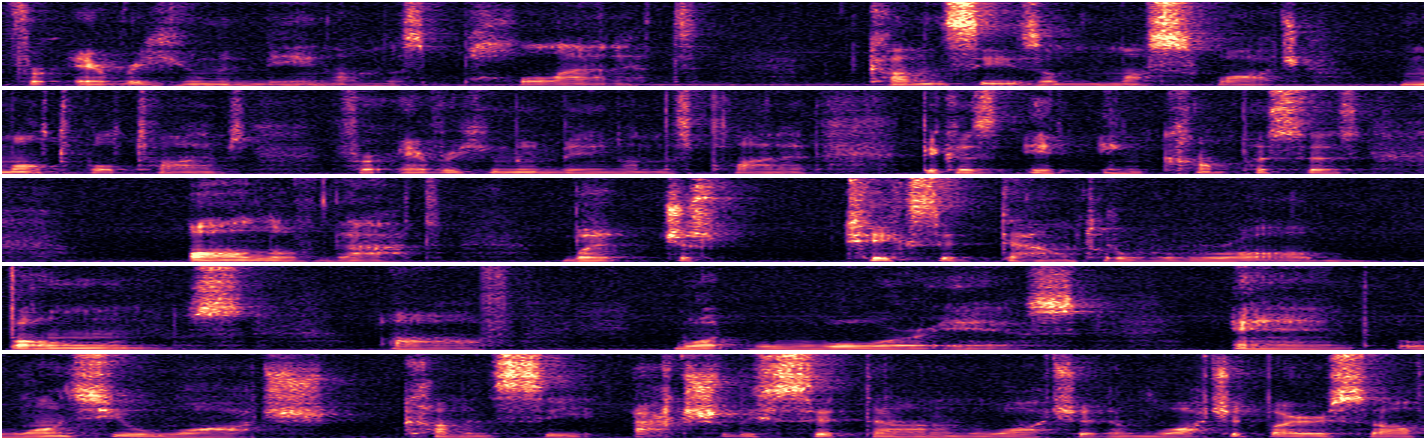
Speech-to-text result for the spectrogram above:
for every human being on this planet. Come and see is a must watch multiple times for every human being on this planet because it encompasses all of that but just takes it down to the raw bones of what war is. And once you watch come and see actually sit down and watch it and watch it by yourself.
